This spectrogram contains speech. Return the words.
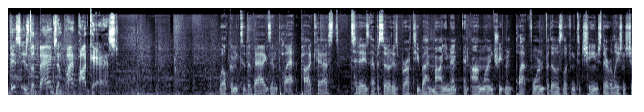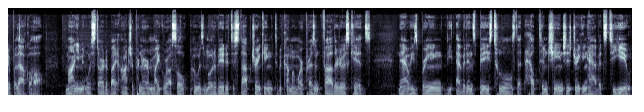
This is the Bags and Platt Podcast. Welcome to the Bags and Platt Podcast. Today's episode is brought to you by Monument, an online treatment platform for those looking to change their relationship with alcohol. Monument was started by entrepreneur Mike Russell, who was motivated to stop drinking to become a more present father to his kids. Now he's bringing the evidence based tools that helped him change his drinking habits to you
